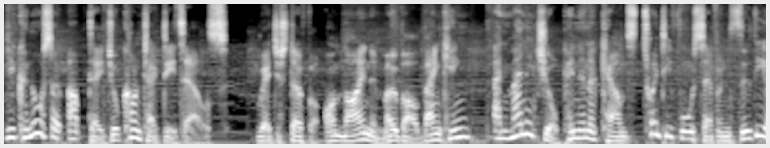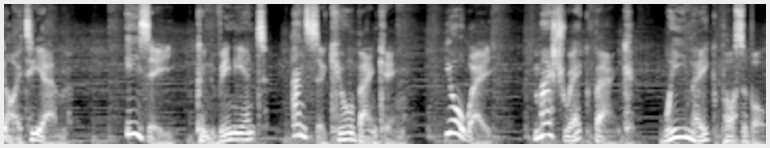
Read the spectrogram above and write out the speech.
You can also update your contact details, register for online and mobile banking, and manage your PIN and accounts 24-7 through the ITM. Easy, convenient, and secure banking. Your way. Mashreq Bank. We make possible.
